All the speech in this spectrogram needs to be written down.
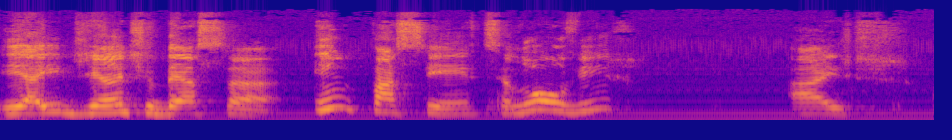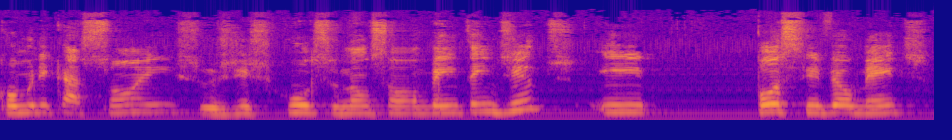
e aí, diante dessa impaciência no ouvir, as comunicações, os discursos não são bem entendidos e possivelmente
